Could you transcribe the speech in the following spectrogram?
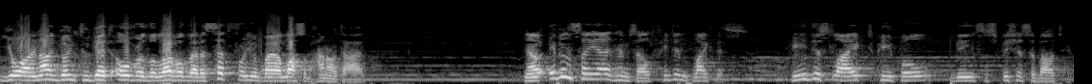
you are not going to get over the level that is set for you by Allah subhanahu wa ta'ala. Now Ibn Sayyad himself, he didn't like this. He disliked people being suspicious about him.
